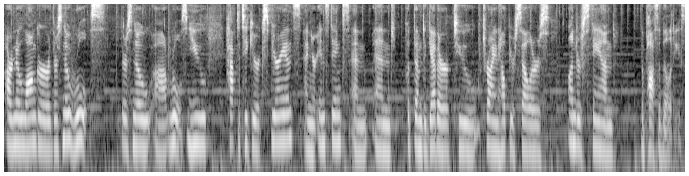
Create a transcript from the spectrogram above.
are no longer there's no rules. There's no uh, rules. You have to take your experience and your instincts and and put them together to try and help your sellers understand the possibilities.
